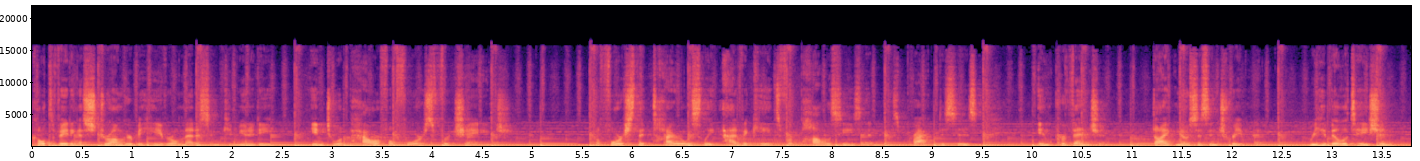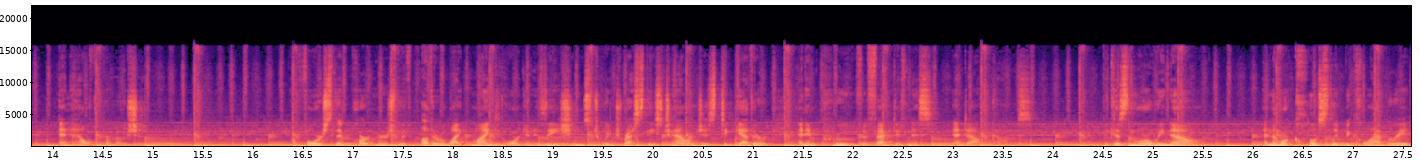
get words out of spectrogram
cultivating a stronger behavioral medicine community into a powerful force for change. A force that tirelessly advocates for policies and best practices in prevention, diagnosis and treatment, rehabilitation, and health promotion force that partners with other like minded organizations to address these challenges together and improve effectiveness and outcomes. Because the more we know, and the more closely we collaborate,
